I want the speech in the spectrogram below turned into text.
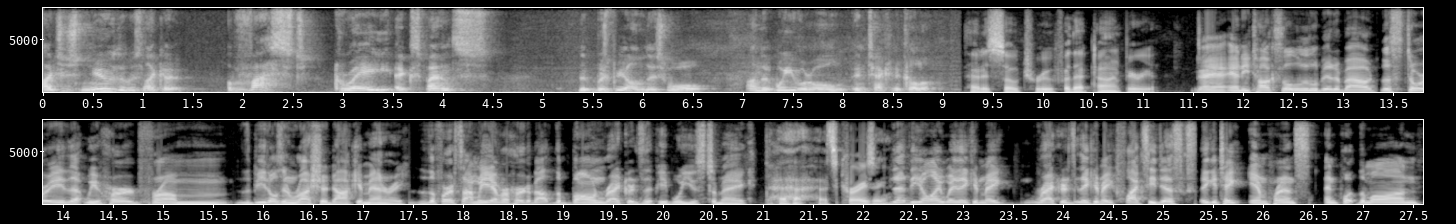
I just knew there was like a, a vast grey expanse that was beyond this wall and that we were all in Technicolor. that is so true for that time period. And he talks a little bit about the story that we heard from the Beatles in Russia documentary. The first time we ever heard about the bone records that people used to make. That's crazy. That the only way they could make records, they could make flexi discs, they could take imprints and put them on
